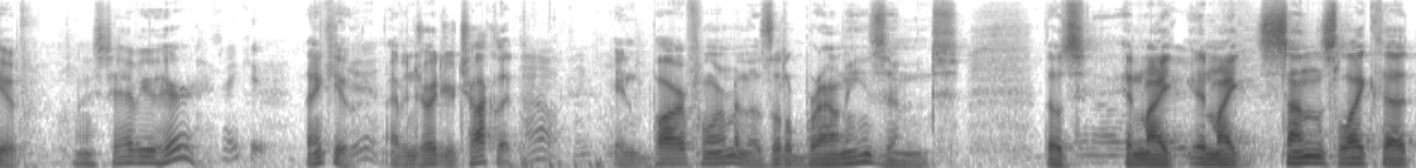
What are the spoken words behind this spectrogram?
You. Nice to have you here. Thank you. Thank you. I've enjoyed your chocolate in bar form and those little brownies and those. And my and my sons like that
